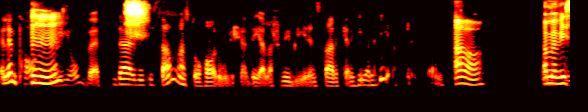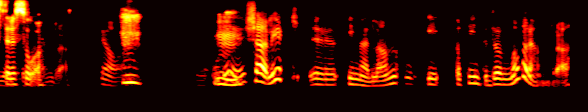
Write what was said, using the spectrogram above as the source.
eller en partner mm. i jobbet där vi tillsammans då har olika delar så vi blir en starkare helhet. Liksom. Ja. ja, men visst är det så. Ja. Mm. Och det mm. är kärlek eh, emellan och att inte döma varandra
